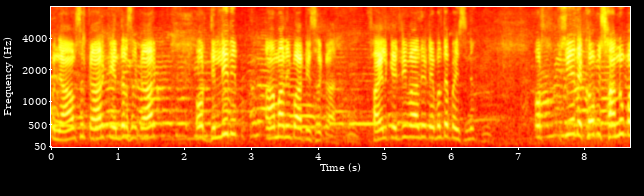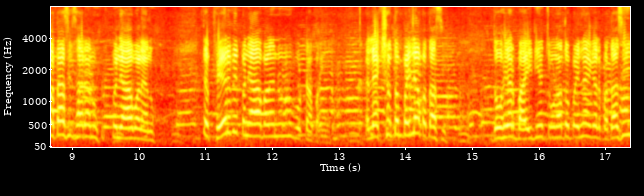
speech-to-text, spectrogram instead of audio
ਪੰਜਾਬ ਸਰਕਾਰ ਕੇਂਦਰ ਸਰਕਾਰ ਔਰ ਦਿੱਲੀ ਦੀ ਆਮ ਆਦਮੀ ਪਾਰਟੀ ਸਰਕਾਰ। ਫਾਈਲ ਕੇਜਰੀਵਾਲ ਦੇ ਟੇਬਲ ਤੇ ਪਈ ਸੀ ਨਾ। ਔਰ ਤੁਸੀਂ ਇਹ ਦੇਖੋ ਵੀ ਸਾਨੂੰ ਪਤਾ ਸੀ ਸਾਰਿਆਂ ਨੂੰ ਪੰਜਾਬ ਵਾਲਿਆਂ ਨੂੰ। ਤੇ ਫਿਰ ਵੀ ਪੰਜਾਬ ਵਾਲਿਆਂ ਨੇ ਉਹਨਾਂ ਨੂੰ ਵੋਟਾਂ ਪਾਈਆਂ। ਇਲੈਕਸ਼ਨ ਤੋਂ ਪਹਿਲਾਂ ਪਤਾ ਸੀ। 2022 ਦੀਆਂ ਚੋਣਾਂ ਤੋਂ ਪਹਿਲਾਂ ਇਹ ਗੱਲ ਪਤਾ ਸੀ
